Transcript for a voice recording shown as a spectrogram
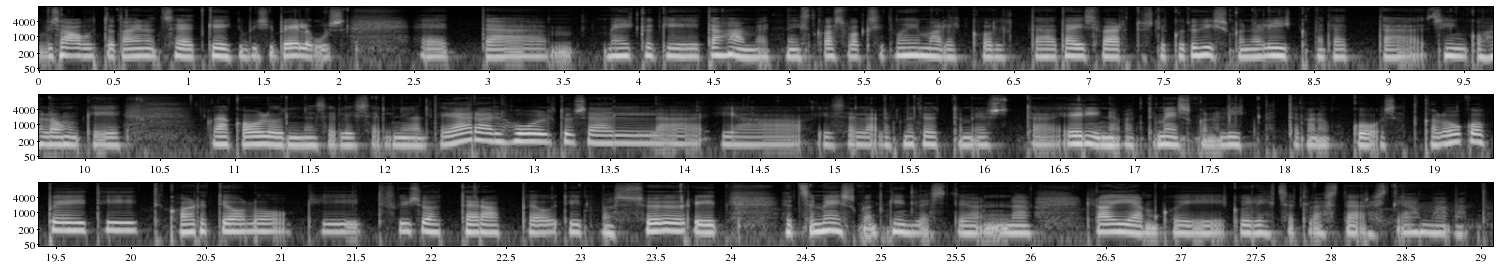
või saavutada ainult see, et keegi püsib elus. et me ikkagi tahame, et neist kasvaksid võimalikult täisväärtuslikud ühiskonnaliikmed, et siinkohal ongi väga oluline sellisel nii-öelda järelhooldusel ja, ja sellel, et me töötame just erinevate meeskonnaliikmetega nagu koos, et ka logopeedid, kardioloogid, füsioterapeudid, massöörid, et see meeskond kindlasti on laiem kui, kui lihtsalt lastearst ja ämmaemand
